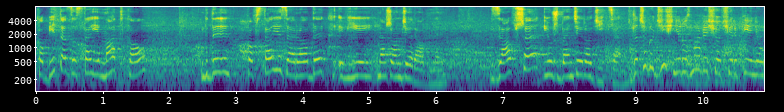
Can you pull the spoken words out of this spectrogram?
Kobieta zostaje matką, gdy powstaje zarodek w jej narządzie rodnym. Zawsze już będzie rodzicem. Dlaczego dziś nie rozmawia się o cierpieniu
